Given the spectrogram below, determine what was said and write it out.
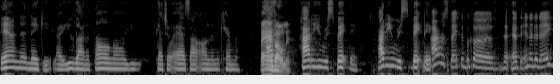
damn near naked? Like you got a thong on, you got your ass out all in the camera. Fans I- only. How do you respect that? How do you respect that? I respect it because the, at the end of the day,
